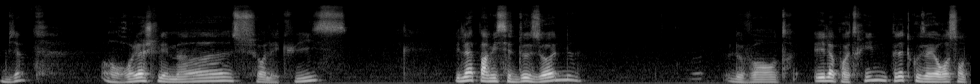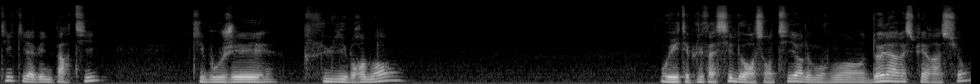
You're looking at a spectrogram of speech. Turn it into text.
Bien. On relâche les mains sur les cuisses. Et là, parmi ces deux zones, le ventre et la poitrine, peut-être que vous avez ressenti qu'il y avait une partie qui bougeait plus librement, où il était plus facile de ressentir le mouvement de la respiration.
